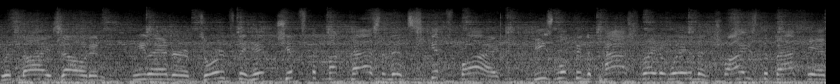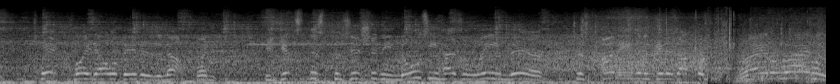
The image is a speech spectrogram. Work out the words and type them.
With knives out and Nylander absorbs the hit, chips the puck pass and then skips by. He's looking to pass right away and then tries the backhand. Can't quite elevate it enough. When he gets this position, he knows he has a lane there, just unable to get it up. Ryan O'Reilly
